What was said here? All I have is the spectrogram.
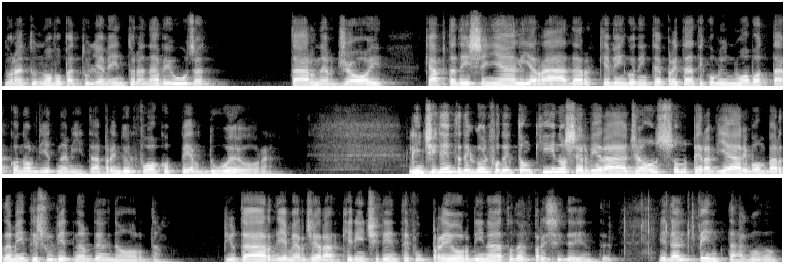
durante un nuovo pattugliamento, la nave USA Turner Joy capta dei segnali radar che vengono interpretati come un nuovo attacco nord-vietnamita, aprendo il fuoco per due ore. L'incidente del Golfo del Tonchino servirà a Johnson per avviare bombardamenti sul Vietnam del Nord. Più tardi emergerà che l'incidente fu preordinato dal Presidente e dal Pentagono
